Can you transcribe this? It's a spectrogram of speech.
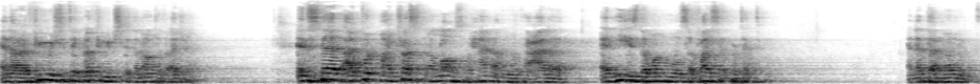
And I refuse to take refuge in the Mount of Ajah. Instead, I put my trust in Allah subhanahu wa ta'ala, and He is the one who will suffice and protect me. And at that moment,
